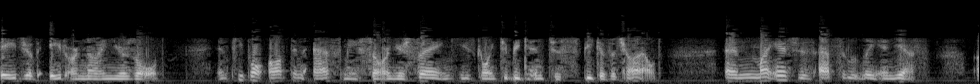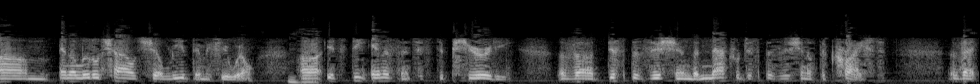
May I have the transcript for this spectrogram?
age of eight or nine years old. And people often ask me, so you're saying he's going to begin to speak as a child? And my answer is absolutely and yes. Um, and a little child shall lead them, if you will. Uh, it's the innocence, it's the purity, the disposition, the natural disposition of the Christ that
